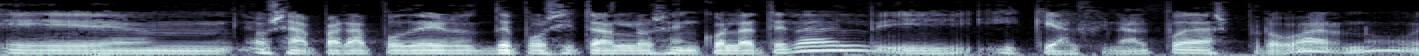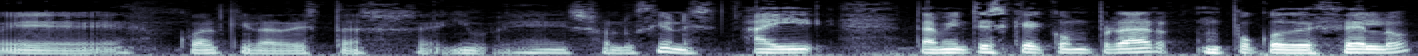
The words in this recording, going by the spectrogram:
eh, o sea, para poder depositarlos en colateral y, que al final puedas probar, ¿no? Eh, cualquiera de estas eh, soluciones. Ahí también tienes que comprar un poco de celo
